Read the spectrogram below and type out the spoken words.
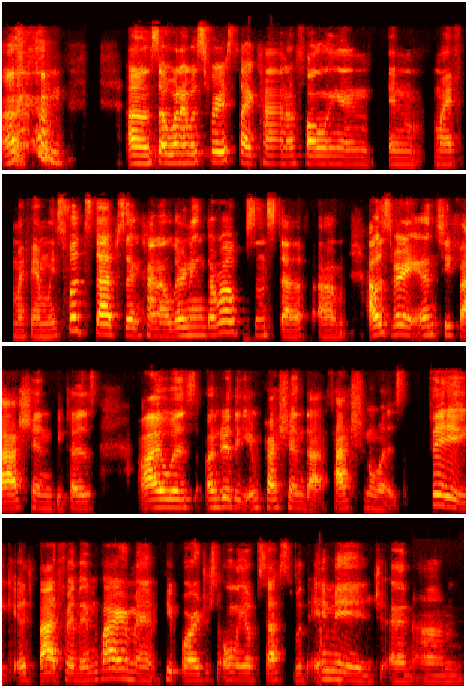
Um, um, so when i was first like kind of following in in my my family's footsteps and kind of learning the ropes and stuff um, i was very anti-fashion because i was under the impression that fashion was fake it's bad for the environment people are just only obsessed with image and um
